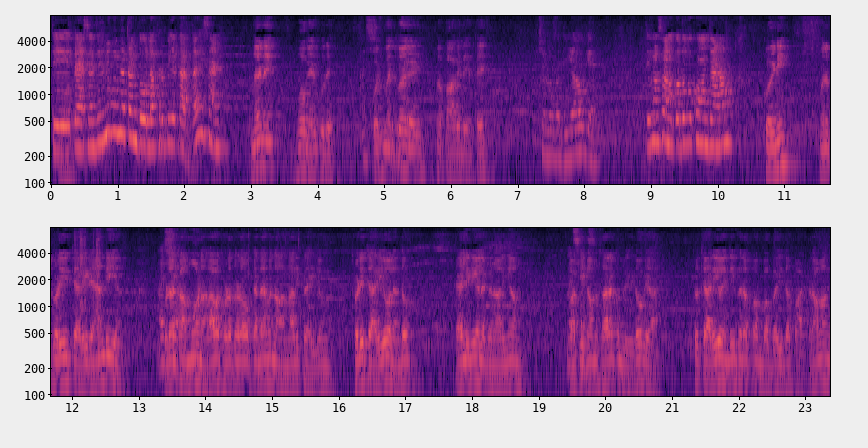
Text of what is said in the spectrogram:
ਤੇ ਪੈਸਿਆਂ ਦੀ ਨਹੀਂ ਕੋਈ ਮੈਂ ਤੁਹਾਨੂੰ 2 ਲੱਖ ਰੁਪਏ ਕਰਤਾ ਸੀ ਸੈਂਡ ਨਹੀਂ ਨਹੀਂ ਹੋ ਗਏ ਪੂਰੇ। ਕੁਝ ਮੇਰੇ ਕੋਲ ਹੈਗਾ ਜੀ ਮੈਂ ਪਾ ਕੇ ਦੇਤੇ। ਚਲੋ ਵਧੀਆ ਹੋ ਗਿਆ। ਤੇ ਹੁਣ ਸਾਨੂੰ ਕਦੋਂ ਵਿਖਾਉਣ ਜਾਣਾ ਵਾ? ਕੋਈ ਨਹੀਂ ਮੈਨੂੰ ਥੋੜੀ ਤਿਆਰੀ ਰਹਿਣ ਦੀ ਆ। ਥੋੜਾ। ਕੰਮ ਹੋਣ ਵਾਲਾ ਵਾ ਥੋੜਾ ਥੋੜਾ ਉਹ ਕਹਿੰਦਾ ਮੈਂ ਨਾਲ ਨਾਲ ਹੀ ਕਰਾਈ ਜਾਊਂਗਾ। ਥੋੜੀ ਤਿਆਰੀ ਹੋ ਲੈਂਦੋ ਐਲਈਡੀਆਂ ਲੱਗਣ ਵਾਲੀਆਂ ਹੁਣ। ਬਾਕੀ ਕੰਮ ਸਾਰਾ ਕੰਪਲੀਟ ਹੋ ਗਿਆ। ਤੇ ਤਿਆਰੀ ਹੋ ਜਾਂਦੀ ਫਿਰ ਆਪਾਂ ਬਾਬਾ ਜੀ ਦਾ ਪਾਠ ਕਰਾਵਾਂਗੇ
